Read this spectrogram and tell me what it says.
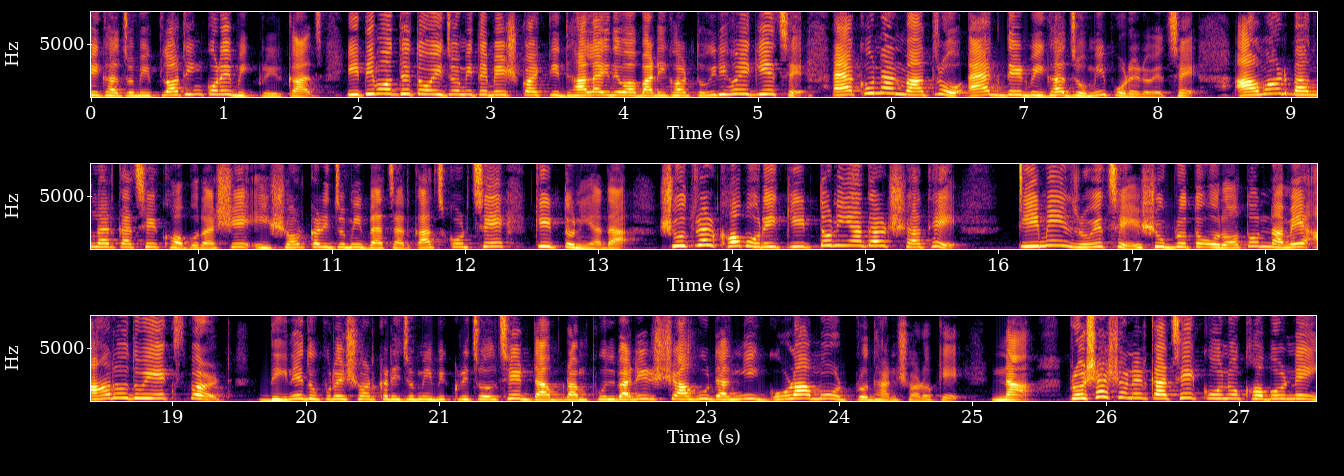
বিঘা জমি প্লটিং করে বিক্রির কাজ। ইতিমধ্যে তো ওই জমিতে বেশ কয়েকটি ঢালাই দেওয়া বাড়িঘর তৈরি হয়ে গিয়েছে। এখন আর মাত্র এক দেড় বিঘা জমি পড়ে রয়েছে। আমার বাংলার কাছে খবর আসে, এই সরকারি জমি বেচার কাজ করছে কীর্তনিয়াদা। সূত্রের খবর, এই কীর্তনিয়াদার সাথে টিমে রয়েছে সুব্রত ও রতন নামে আরও দুই এক্সপার্ট দিনে দুপুরে সরকারি জমি বিক্রি চলছে ডাবগ্রাম ফুলবাড়ির শাহুডাঙ্গি গোড়া মোড় প্রধান সড়কে। না, প্রশাসনের কাছে কোনো খবর নেই।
